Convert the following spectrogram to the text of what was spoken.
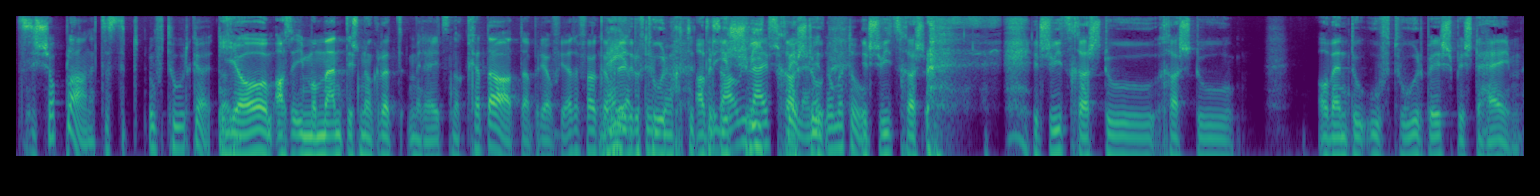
Das ist schon geplant, dass ihr auf Tour geht. oder? Ja, also im Moment ist noch gerade, wir haben jetzt noch keine Daten, aber ja, auf jeden Fall gehen wir wieder auf Tour. Aber in der Schweiz kannst du, in der Schweiz kannst, in der Schweiz kannst du, kannst du, auch wenn du auf Tour bist, bist du daheim.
